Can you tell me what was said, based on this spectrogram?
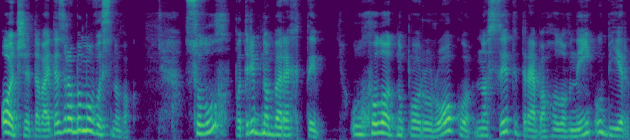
Отже, давайте зробимо висновок. Слух потрібно берегти. У холодну пору року носити треба головний убір,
